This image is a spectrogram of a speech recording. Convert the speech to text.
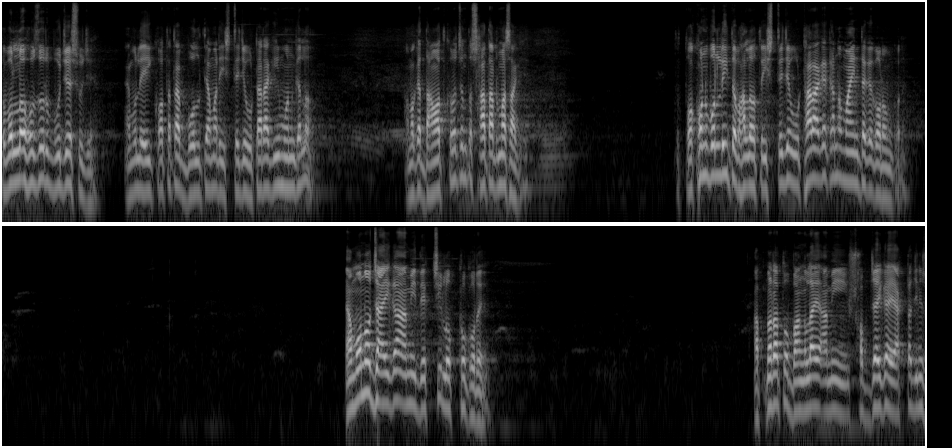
তো বলল, হুজুর, বুঝে সুঝে। আমি বলি এই কথাটা বলতে আমার স্টেজে ওঠার আগেই মন গেল। আমাকে দাওয়াত করেছেন তো সাত আট মাস আগে। তো তখন বললেই তো ভালো হতো স্টেজে ওঠার আগে কেন মাইন্ডটাকে গরম করে? এমনও জায়গা আমি দেখছি লক্ষ্য করে। আপনারা তো বাংলায় আমি সব জায়গায় একটা জিনিস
